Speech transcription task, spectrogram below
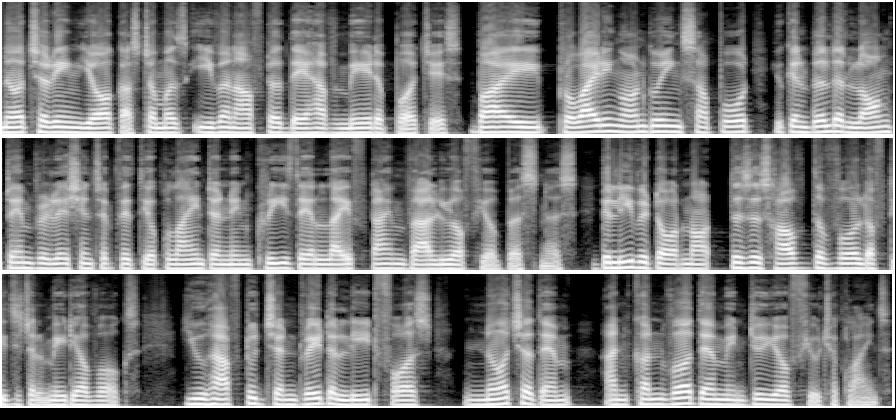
nurturing your customers even after they have made a purchase. By providing ongoing support, you can build a long term relationship with your client and increase their lifetime value of your business. Believe it or not, this is how the world of digital media works. You have to generate a lead first, nurture them, and convert them into your future clients.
